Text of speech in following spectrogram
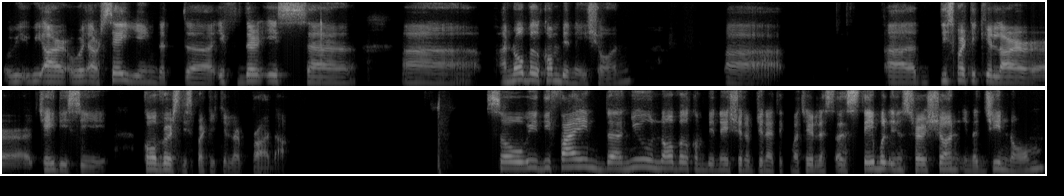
we, we are we are saying that uh, if there is uh, uh, a novel combination, this particular JDC covers this particular product. So we defined the new novel combination of genetic materials as a stable insertion in the genome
